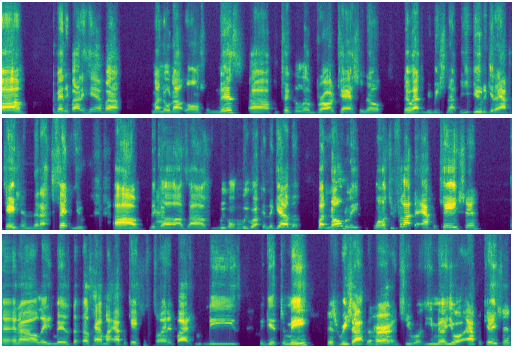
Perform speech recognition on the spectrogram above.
um, if anybody hear about my no doc loans from this uh, particular broadcast, you know, they'll have to be reaching out to you to get an application that I sent you uh, because uh, we're going to be working together. But normally, once you fill out the application, and uh, Lady Miz does have my application, so anybody who needs to get to me, just reach out to her and she will email your application.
